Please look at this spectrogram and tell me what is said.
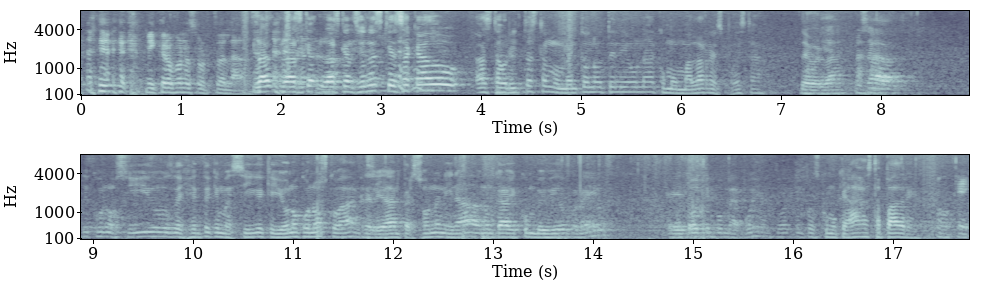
Micrófonos por todos lados. la- las, ca- las canciones que he sacado hasta ahorita, hasta el momento no he tenido una como mala respuesta, de verdad. O sea, de conocidos, de gente que me sigue, que yo no conozco, ah, en realidad en persona ni nada, nunca he convivido con ellos. Eh, todo el tiempo me apoyan, todo el tiempo es como que, ah, está padre. Ok.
